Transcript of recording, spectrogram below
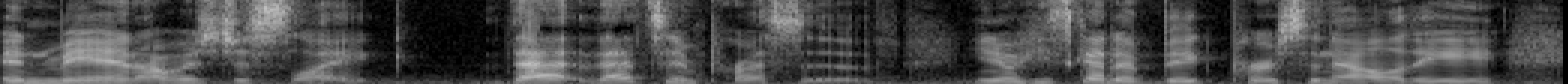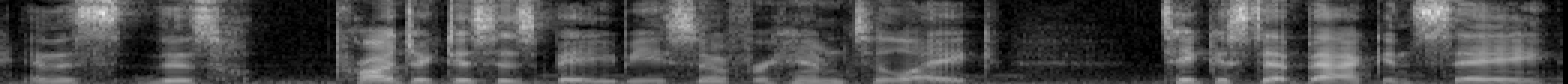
And man, I was just like that that's impressive. You know, he's got a big personality and this this project is his baby, so for him to like take a step back and say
